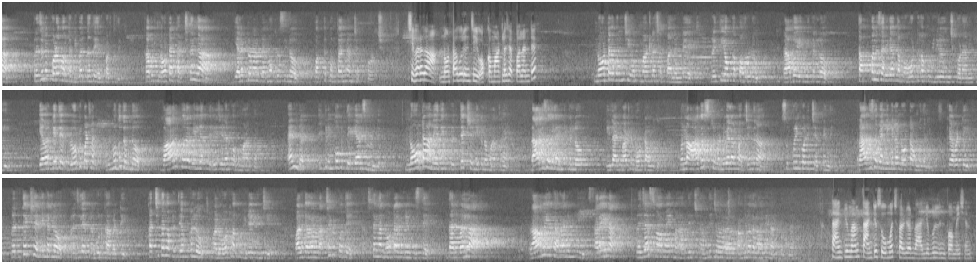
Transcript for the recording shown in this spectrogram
ప్రజలకు కూడా కొంత నిబద్ధత ఏర్పడుతుంది. కాబట్టి నోటా ఖచ్చితంగా ఎలక్ట్రానిక్ డెమోక్రసీలో కొత్త పొంతాన్ని మనం చెప్పుకోవచ్చు. చివరగా నోటా గురించి ఒక్క మాటలో చెప్పాలంటే? నోటా గురించి ఒక మాటలో చెప్పాలంటే ప్రతి ఒక్క పౌరుడు రాబోయే ఎన్నికల్లో తప్పనిసరిగా తమ ఓటు హక్కు వినియోగించుకోవడానికి ఎవరికైతే ఓటు పట్ల విముఖత ఉందో వారు కూడా వెళ్ళి తెలియజేయడానికి ఒక మార్గం. అండ్ ఇక్కడ ఇంకొకటి తెలియాల్సింది ఉంది. నోటా అనేది ప్రత్యక్ష ఎన్నికలో మాత్రమే. రాజ్యసభ ఎన్నికల్లో ఇలాంటి వాటిలో నోటా ఉండదు. మొన్న ఆగస్టు రెండు వేల పద్దెనిమిదిన సుప్రీంకోర్టు చెప్పింది రాజ్యసభ ఎన్నికల్లో నోటా ఉండదని. కాబట్టి ప్రత్యక్ష ఎన్నికల్లో ప్రజలే ప్రభువులు కాబట్టి ఖచ్చితంగా ప్రతి ఒక్కళ్ళు వాళ్ళ ఓటు హక్కు వినియోగించి వాళ్ళకి ఎవరైనా నచ్చకపోతే ఖచ్చితంగా నోటా వినియోగిస్తే దానివల్ల రాబోయే తరానికి సరైన ప్రజాస్వామ్యం మనం అందించ అందించ అందివ్వగలమని నేను అనుకుంటున్నాను. Thank you, ma'am. Thank you so much for your valuable information.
